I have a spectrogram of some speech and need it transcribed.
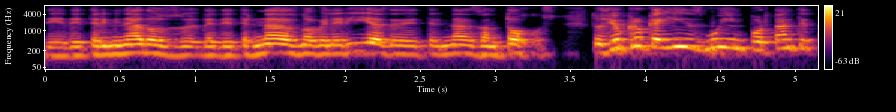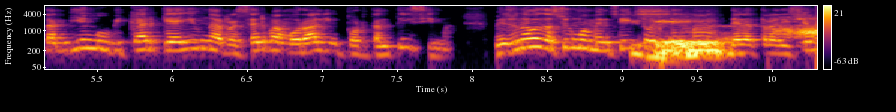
de, determinados, de determinadas novelerías, de determinados antojos. Entonces yo creo que ahí es muy importante también ubicar que hay una reserva moral importantísima. Mencionabas hace un momentito el tema de la tradición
